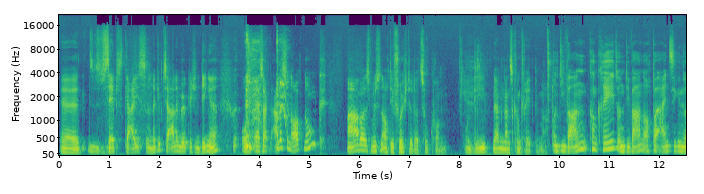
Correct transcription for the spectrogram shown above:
äh, selbst geißeln. Da gibt es ja alle möglichen Dinge. Und er sagt, alles in Ordnung, aber es müssen auch die Früchte dazukommen. Und die werden ganz konkret gemacht. Und die waren konkret und die waren auch bei, einzigen,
